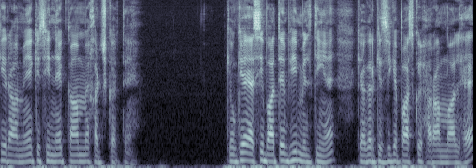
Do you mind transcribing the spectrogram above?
کی راہ میں، کسی نیک کام میں خرچ کرتے ہیں۔ کیونکہ ایسی باتیں بھی ملتی ہیں کہ اگر کسی کے پاس کوئی حرام مال ہے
